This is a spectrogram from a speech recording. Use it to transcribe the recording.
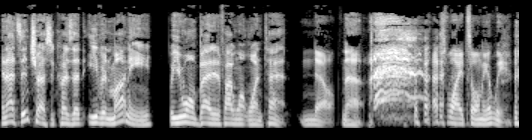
and that's interesting because at even money, but you won't bet it if I want 110. No, No. that's why it's only a lean.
